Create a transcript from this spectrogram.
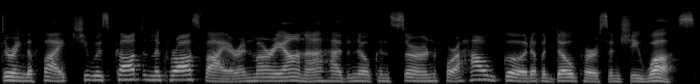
during the fight, she was caught in the crossfire, and marinara had no concern for how good of a dough person she was.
